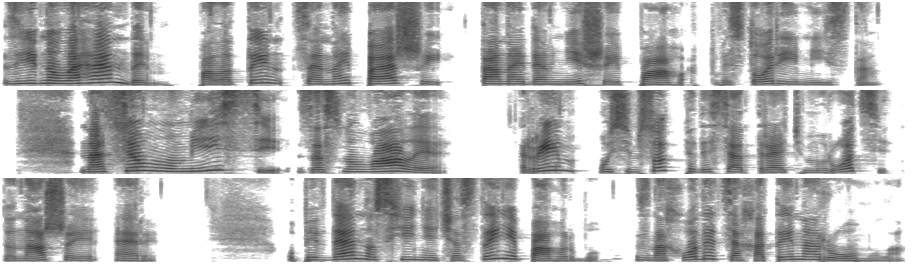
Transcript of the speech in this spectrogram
Згідно легенди, Палатин це найперший та найдавніший пагорб в історії міста. На цьому місці заснували Рим у 753 році до нашої ери. У південно-східній частині пагорбу знаходиться хатина Ромула,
